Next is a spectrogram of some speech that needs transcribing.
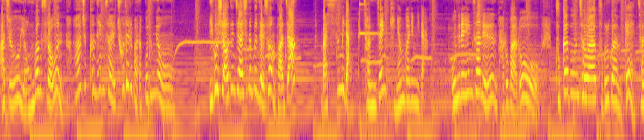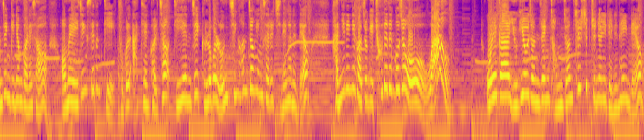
아주 영광스러운 아주 큰 행사에 초대를 받았거든요. 이곳이 어딘지 아시는 분들 손 번쩍! 맞습니다. 전쟁 기념관입니다. 오늘의 행사는 바로 바로 국가보훈처와 구글과 함께 전쟁기념관에서 어메이징 세븐티 구글 아트앤컬처 DMG 글로벌 론칭 헌정 행사를 진행하는데요. 간이린이 가족이 초대된 거죠. 와우! 올해가 6.25 전쟁 정전 70주년이 되는 해인데요.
